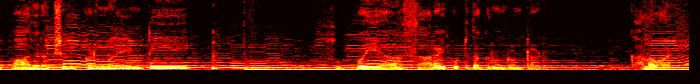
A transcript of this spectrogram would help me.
పాదరక్షలు ఇక్కడున్నాయేంటి? సుబ్బయ్య సారాయి కొట్టు దగ్గర ఉండుంటాడు. కలవాలి.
